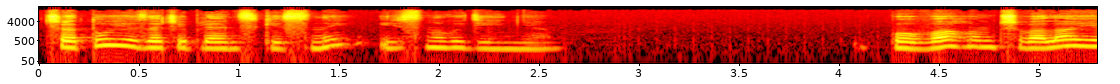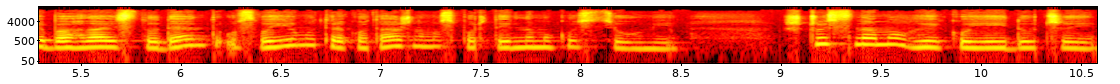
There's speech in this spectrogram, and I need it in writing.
чатує зачіплянські сни і сновидіння. Повагом чвалає баглай студент у своєму трикотажному спортивному костюмі, щось намогикує йдучи.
